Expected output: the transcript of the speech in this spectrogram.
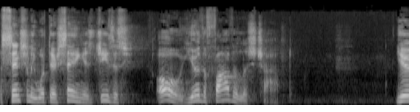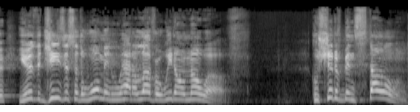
Essentially, what they're saying is, Jesus, oh, you're the fatherless child. You're, you're the Jesus of the woman who had a lover we don't know of, who should have been stoned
